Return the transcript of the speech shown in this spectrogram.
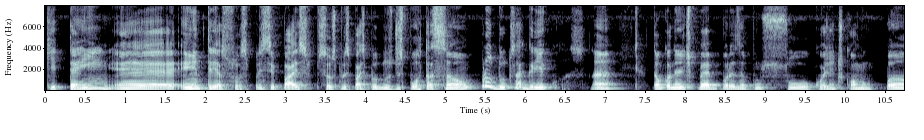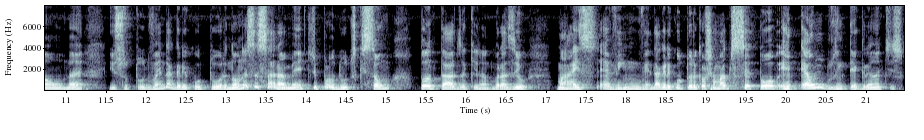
que tem é, entre as suas principais, seus principais produtos de exportação produtos agrícolas, né? Então, quando a gente bebe, por exemplo, um suco, a gente come um pão, né? Isso tudo vem da agricultura, não necessariamente de produtos que são plantados aqui no Brasil mas é, vem, vem da agricultura, que é o chamado setor, é um dos integrantes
